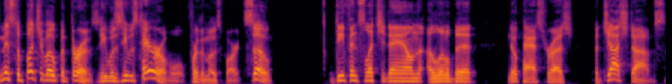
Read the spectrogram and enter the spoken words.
missed a bunch of open throws. He was he was terrible for the most part. So defense let you down a little bit. No pass rush, but Josh Dobbs.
